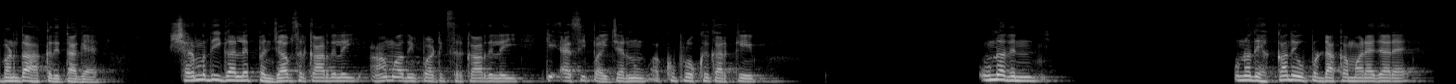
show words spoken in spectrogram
ਬਣਦਾ ਹੱਕ ਦਿੱਤਾ ਗਿਆ ਸ਼ਰਮ ਦੀ ਗੱਲ ਹੈ ਪੰਜਾਬ ਸਰਕਾਰ ਦੇ ਲਈ, ਆਮ ਆਦਮੀ ਪਾਰਟੀ ਸਰਕਾਰ ਦੇ ਲਈ ਕਿ ਐਸੀ ਭਾਈਚਾਰੇ ਨੂੰ ਅੱਖੋਂ ਪਰੋਖੇ ਕਰਕੇ ਉਹਨਾਂ ਦੇ ਉਹਨਾਂ ਦੇ ਹੱਕਾਂ ਦੇ ਉੱਪਰ ਡਾਕਾ ਮਾਰਿਆ ਜਾ ਰਿਹਾ ਹੈ।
